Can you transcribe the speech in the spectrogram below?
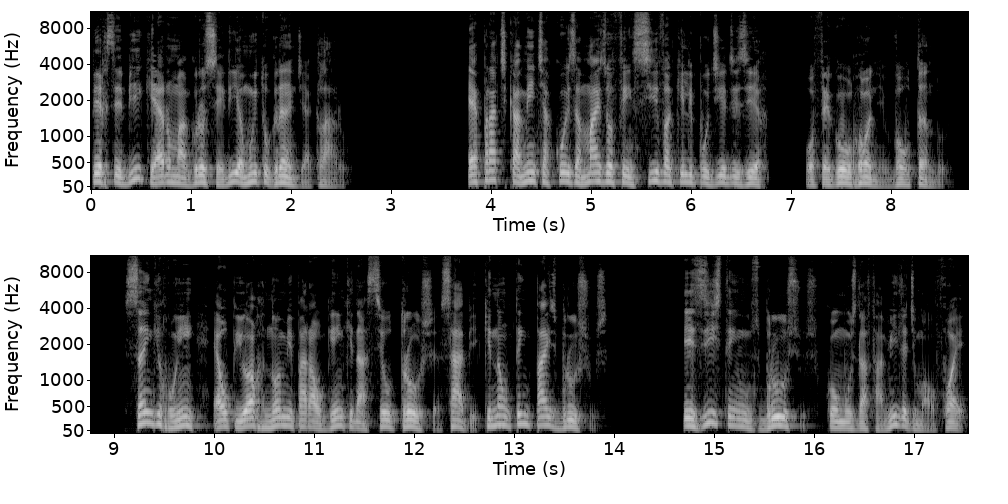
Percebi que era uma grosseria muito grande, é claro. É praticamente a coisa mais ofensiva que ele podia dizer, ofegou Rony, voltando. Sangue ruim é o pior nome para alguém que nasceu trouxa, sabe? Que não tem pais bruxos. Existem uns bruxos, como os da família de Malfoy,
